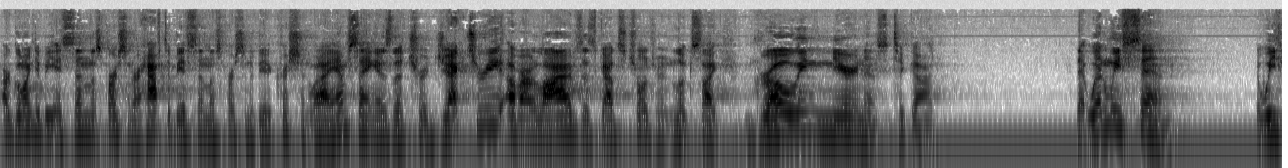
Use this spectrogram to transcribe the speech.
are going to be a sinless person or have to be a sinless person to be a Christian. What I am saying is the trajectory of our lives as God's children looks like growing nearness to God. That when we sin, that we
